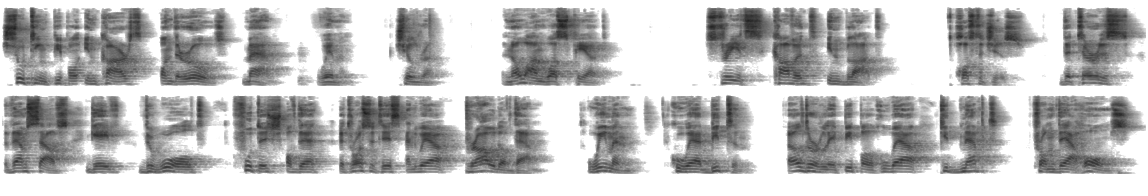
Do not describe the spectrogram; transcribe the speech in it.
Shooting people in cars on the roads, men, women, children. No one was spared. Streets covered in blood. Hostages. The terrorists themselves gave the world footage of the atrocities and were proud of them. Women who were beaten, elderly people who were kidnapped from their homes,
